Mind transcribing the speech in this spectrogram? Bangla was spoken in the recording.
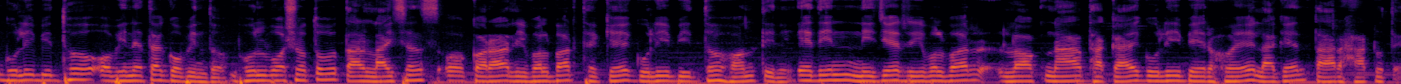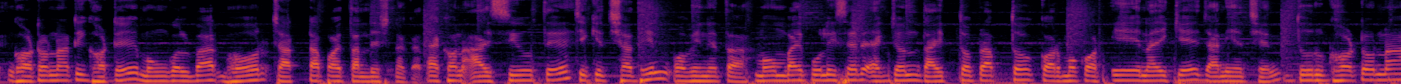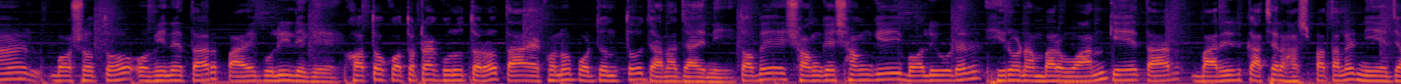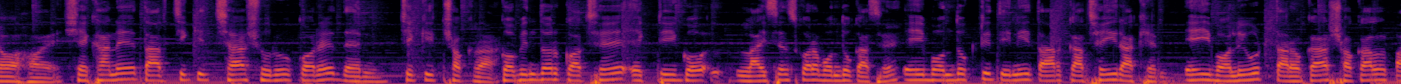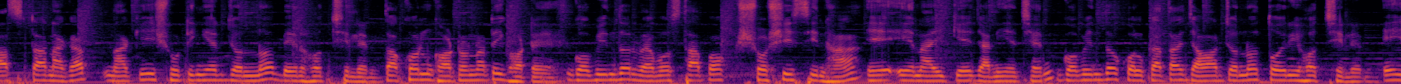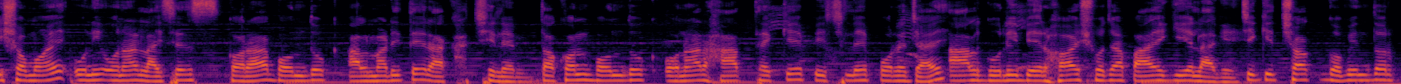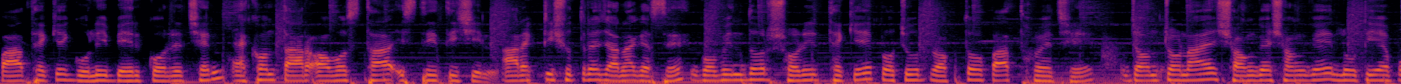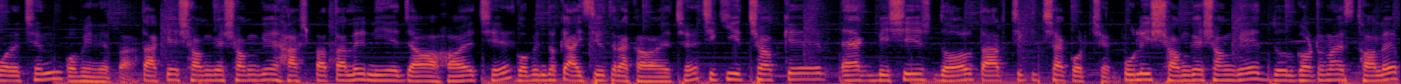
গুলিবিদ্ধ অভিনেতা গোবিন্দ। ভুলবশত তার লাইসেন্স ও করা রিভলভার থেকে গুলিবিদ্ধ হন তিনি। এদিন নিজের রিভলভার লক না থাকায় গুলি বের হয়ে লাগেন তার হাঁটুতে। ঘটনাটি ঘটে মঙ্গলবার ভোর চারটা পঁয়তাল্লিশ নাগাদ। এখন আইসিইউতে চিকিৎসাধীন অভিনেতা। মুম্বাই পুলিশের একজন দায়িত্বপ্রাপ্ত কর্মকর্তা এএনআইকে জানিয়েছেন দুর্ঘটনার বশত অভিনেতার পায়ে গুলি লেগে। ক্ষত কতটা গুরুতর তা এখনও পর্যন্ত জানা যায়নি। তবে সঙ্গে সঙ্গেই বলিউডের হিরো নাম্বার ওয়ান কে তার বাড়ির কাছের হাসপাতালে নিয়ে যাওয়া হয়। সেখানে তার চিকিৎসা শুরু করে দেন। চিকিৎসকরা। গোবিন্দর কাছে একটি লাইসেন্স করা বন্দুক আছে। এই বন্দুকটি তিনি তার কাছেই রাখেন। এই বলিউড তারকা সকাল পাঁচটা নাগাদ নাকি শুটিং এর জন্য বের হচ্ছিলেন। তখন ঘটনাটি ঘটে। গোবিন্দর ব্যবস্থাপক শশী সিনহা এ এন কে জানিয়েছেন, গোবিন্দ কলকাতায় যাওয়ার জন্য তৈরি হচ্ছিলেন। এই সময় উনি ওনার লাইসেন্স করা বন্দুক আলমারিতে রাখছিলেন। তখন বন্দুক ওনার হাত থেকে পিছলে পড়ে যায়। আল গুলি বের হয়, সোজা পায়ে গিয়ে লাগে। চিকিৎসক গোবিন্দর পা থেকে গুলি বের করেছেন। এখন তার অবস্থা স্থিতিশীল। আরেকটি সূত্রে জানা গেছে, গোবিন্দর শরীর থেকে প্রচুর রক্তপাত হয়েছে। যন্ত্রণায় সঙ্গে সঙ্গে লুটিয়ে পড়েছেন অভিনেতা। তাকে সঙ্গে সঙ্গে হাসপাতালে নিয়ে যাওয়া হয়েছে। গোবিন্দকে আইসিইউতে রাখা হয়েছে। চিকিৎসকের এক বিশেষ দল তার চিকিৎসা করছেন। পুলিশ সঙ্গে সঙ্গে দুর্ঘটনাস্থলে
